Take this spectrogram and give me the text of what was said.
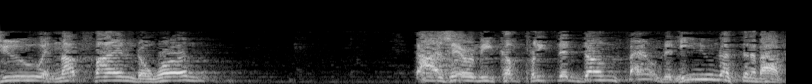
Jew and not find a one, Isaiah would be completely dumbfounded. He knew nothing about,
